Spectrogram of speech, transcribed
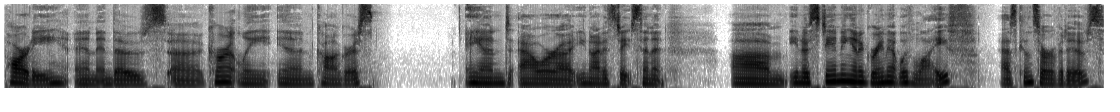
party and and those uh, currently in Congress and our uh, United States Senate, um, you know, standing in agreement with life as conservatives,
